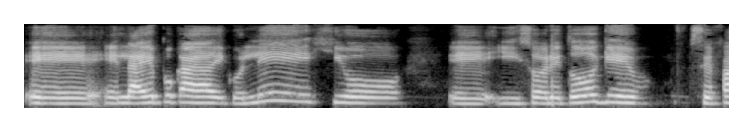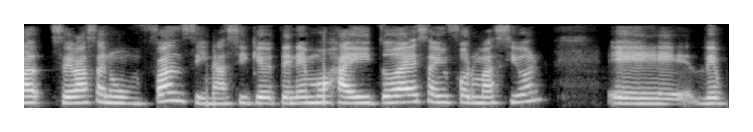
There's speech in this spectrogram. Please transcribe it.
en la época de colegio y sobre todo que se, basa en un fanzine, así que tenemos ahí toda esa información eh, de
